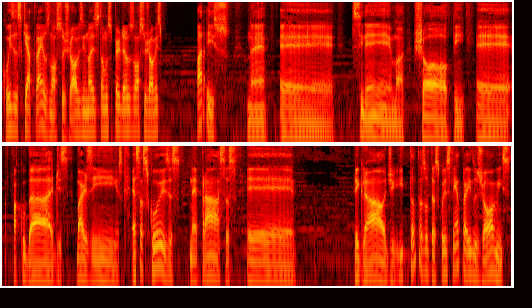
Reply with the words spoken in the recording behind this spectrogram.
coisas que atraem os nossos jovens e nós estamos perdendo os nossos jovens para isso, né? É, cinema, shopping, é, faculdades, barzinhos, essas coisas, né? Praças, é, playground e tantas outras coisas têm atraído os jovens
